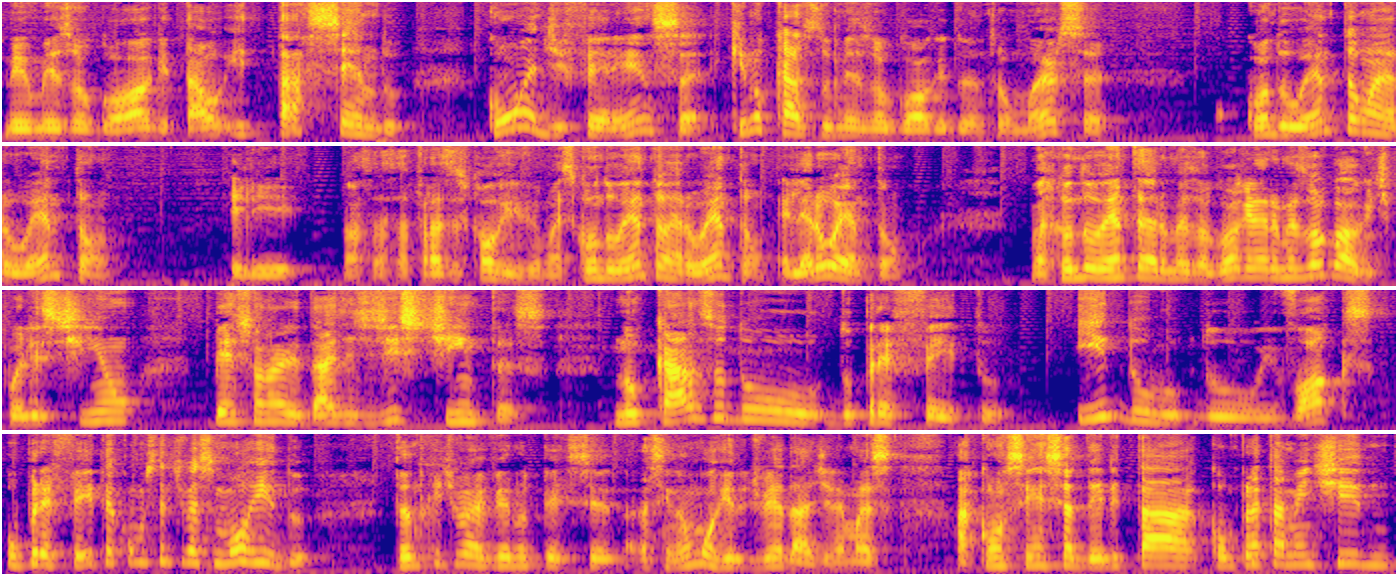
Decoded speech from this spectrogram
meio Mesogog e tal, e tá sendo. Com a diferença que no caso do Mesogog e do Anton Mercer, quando o Anton era o Anton, ele. Nossa, essa frase fica horrível, mas quando o Anton era o Anton, ele era o Anton. Mas quando o Anton era o Mesogog, ele era o Mesogog. Tipo, eles tinham personalidades distintas. No caso do, do prefeito e do, do Ivox, o prefeito é como se ele tivesse morrido. Tanto que a gente vai ver no terceiro. Assim, não morrido de verdade, né? Mas a consciência dele tá completamente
